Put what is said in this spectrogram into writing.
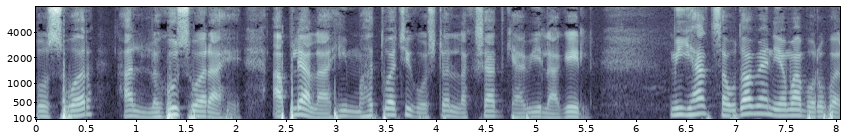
तो स्वर हा लघु स्वर आहे. आपल्याला ही महत्त्वाची गोष्ट लक्षात घ्यावी लागेल. मी ह्या चौदाव्या नियमाबरोबर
